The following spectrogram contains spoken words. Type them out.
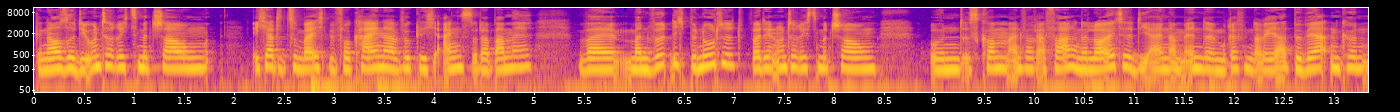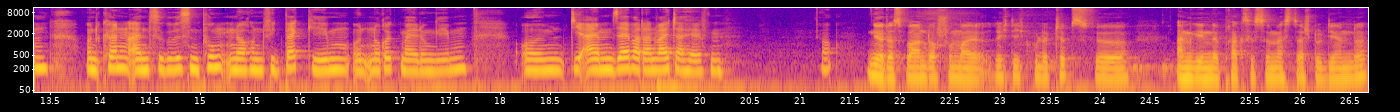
Genauso die Unterrichtsmitschauung. Ich hatte zum Beispiel vor keiner wirklich Angst oder Bammel, weil man wird nicht benotet bei den Unterrichtsmitschauungen. Und es kommen einfach erfahrene Leute, die einen am Ende im Referendariat bewerten könnten und können einen zu gewissen Punkten noch ein Feedback geben und eine Rückmeldung geben, und die einem selber dann weiterhelfen. Ja. ja, das waren doch schon mal richtig coole Tipps für angehende Praxissemesterstudierende.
